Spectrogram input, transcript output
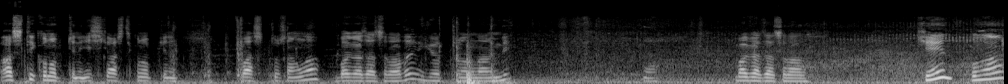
Açtı konopkini, eşik açtı konopkini basıp dursanla bagaj açıladı. Görüp duranlar indi. Bagaj açıladı. Keyin buna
